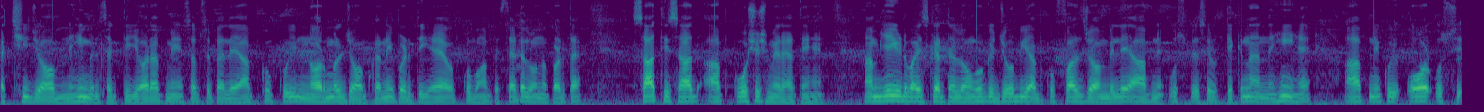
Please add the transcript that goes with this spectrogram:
अच्छी जॉब नहीं मिल सकती यूरोप में। सबसे पहले आपको कोई नॉर्मल जॉब करनी पड़ती है, आपको वहाँ पे सेटल होना पड़ता है। साथ ही साथ आप कोशिश में रहते हैं। हम यही एडवाइस करते हैं लोगों को कि जो भी आपको फ़र्स्ट जॉब मिले, आपने उस पर सिर्फ़ टिकना नहीं है। आपने कोई और उससे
